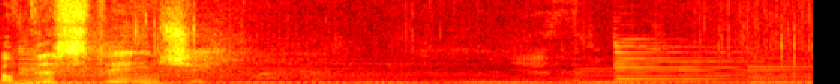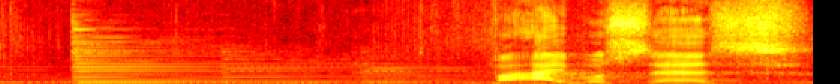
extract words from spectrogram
of the stingy. Bible says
